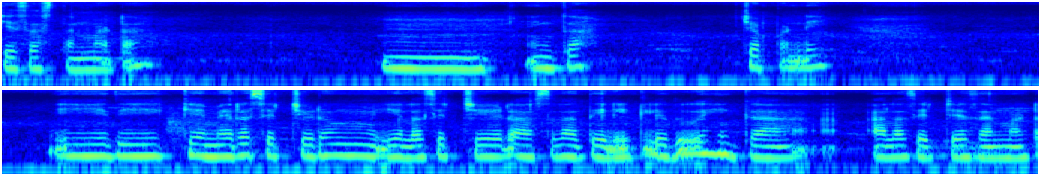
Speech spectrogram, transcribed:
చేసేస్తాను అనమాట ఇంకా చెప్పండి. ఇది కెమెరా సెట్ చేయడం ఎలా సెట్ చేయడం అసలు తెలియట్లేదు. ఇంకా అలా సెట్ చేశాను అనమాట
